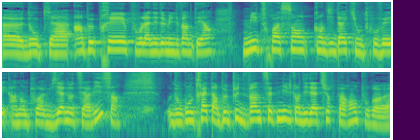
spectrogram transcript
Euh, donc il y a à peu près pour l'année 2021 1300 candidats qui ont trouvé un emploi via notre service. Donc on traite un peu plus de 27 000 candidatures par an pour, euh,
